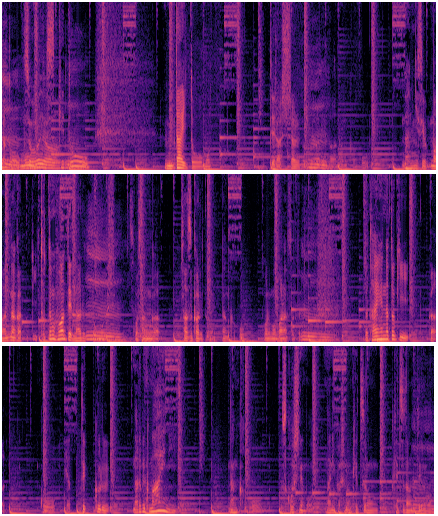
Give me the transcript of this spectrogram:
だと思うんですけど、うんそうよ。産みたいと思ってらっしゃるのであれば、なんかこう何にせよまあなんかとっても不安定になると思うし、うんお子さんが授かるとねなんかこうホルモンバランスだったりうとか、ん大変な時がこうやってくるなるべく前になんかこう少しでも何かしらの結論決断っていうのはうん。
